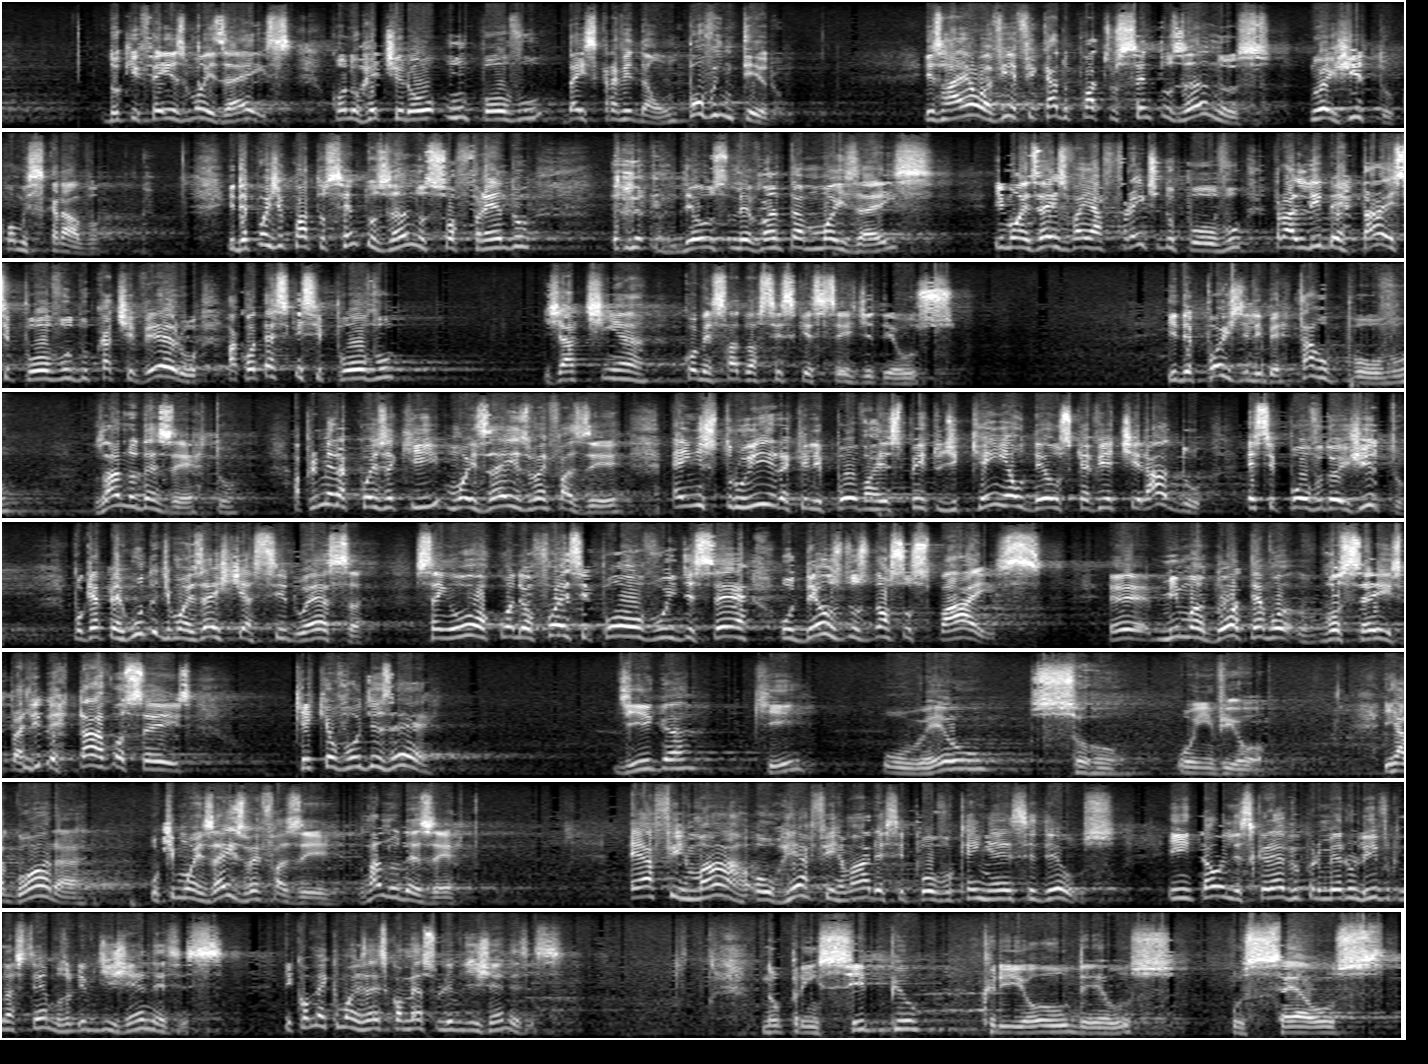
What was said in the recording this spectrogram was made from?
do que fez Moisés quando retirou um povo da escravidão, um povo inteiro. Israel havia ficado 400 anos no Egito como escravo. E depois de 400 anos sofrendo, Deus levanta Moisés e Moisés vai à frente do povo para libertar esse povo do cativeiro. Acontece que esse povo já tinha começado a se esquecer de Deus. E depois de libertar o povo, lá no deserto, a primeira coisa que Moisés vai fazer é instruir aquele povo a respeito de quem é o Deus que havia tirado esse povo do Egito. Porque a pergunta de Moisés tinha sido essa: Senhor, quando eu for esse povo e disser, o Deus dos nossos pais eh, me mandou até vo vocês para libertar vocês, o que, que eu vou dizer? Diga que o eu sou o enviou. E agora, o que Moisés vai fazer lá no deserto é afirmar ou reafirmar esse povo quem é esse Deus. E então ele escreve o primeiro livro que nós temos, o livro de Gênesis. E como é que Moisés começa o livro de Gênesis? No princípio criou Deus os céus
